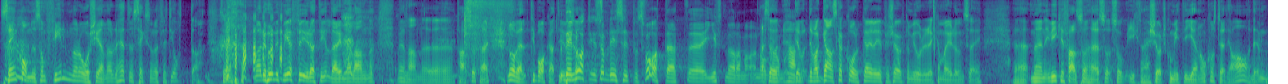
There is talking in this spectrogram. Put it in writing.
Sen Aha. kom den som film några år senare och det hette 638. Så man hade hunnit med fyra till där mellan, mellan uh, passet här. Nåväl, tillbaka till Det USA. låter ju som det är supersvårt att uh, giftmörda någon alltså, om han... det, det, var ganska korkade försök de gjorde, det kan man ju lugnt säga. Uh, men i vilket fall så, här, så, så gick den här Church Committee igenom och konstaterade att ja, det,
